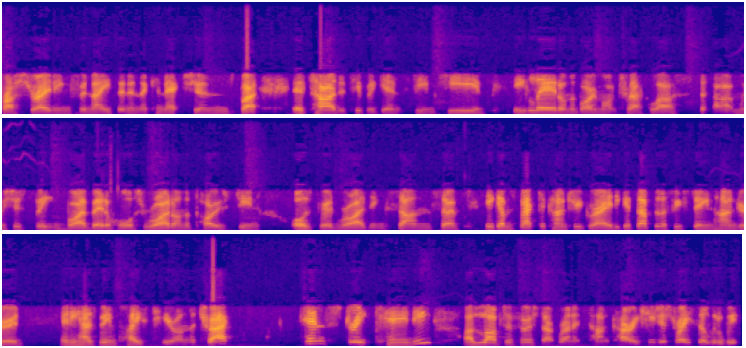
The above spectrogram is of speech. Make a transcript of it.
frustrating for Nathan and the connections, but it's hard to tip against him here. He led on the Beaumont track last start and was just beaten by a better horse right on the post in Osbred Rising Sun. So he comes back to country grade. He gets up to the 1500 and he has been placed here on the track. 10 Street Candy. I loved her first up run at Tuncurry. She just raced a little bit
